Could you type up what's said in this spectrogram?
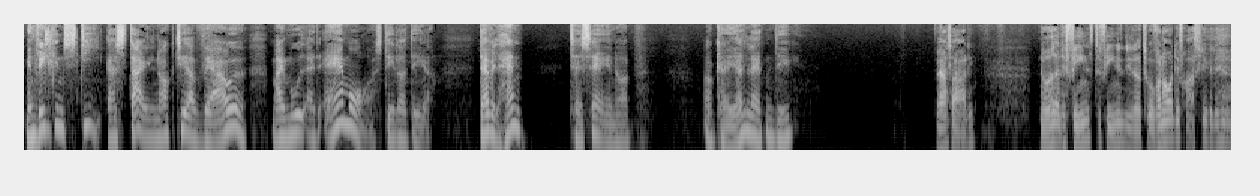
Men hvilken sti er stejl nok til at værve mig mod, at Amor stiller der? Der vil han tage sagen op. Og kan jeg lade den ligge? Vær så artig. Noget af det fineste, fine litteratur. Hvornår er det fra, cirka det her?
